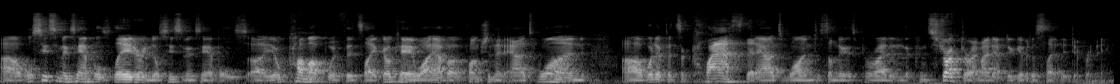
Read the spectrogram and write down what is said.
Uh, we'll see some examples later and you'll see some examples. Uh, you'll come up with, it's like, okay, well I have a function that adds one. Uh, what if it's a class that adds one to something that's provided in the constructor? I might have to give it a slightly different name,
